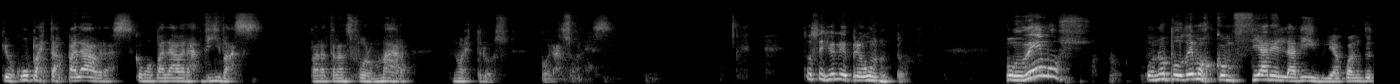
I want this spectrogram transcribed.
que ocupa estas palabras como palabras vivas para transformar nuestros corazones. Entonces yo le pregunto, ¿podemos o no podemos confiar en la Biblia cuando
